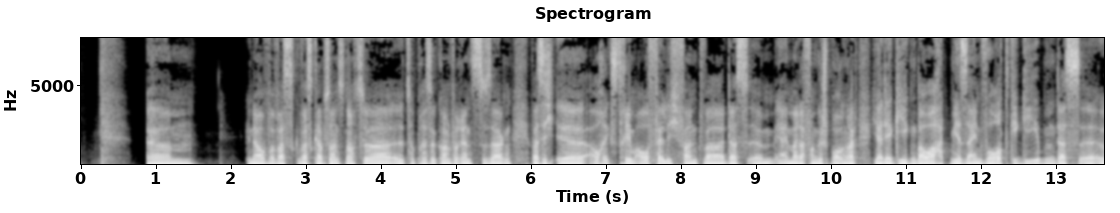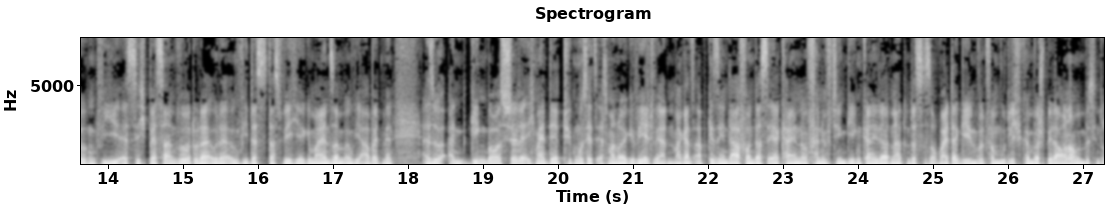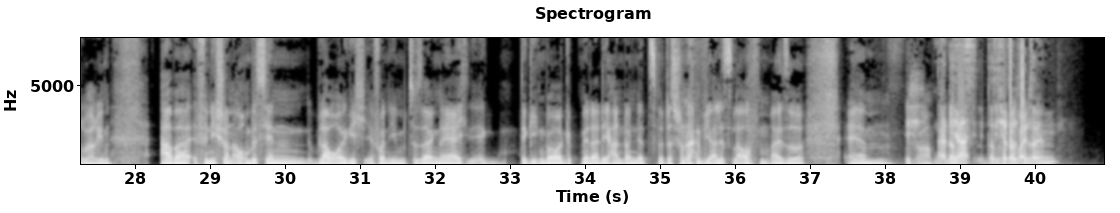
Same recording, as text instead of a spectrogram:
Ähm, Genau, was, was gab sonst noch zur, äh, zur Pressekonferenz zu sagen? Was ich äh, auch extrem auffällig fand, war, dass ähm, er immer davon gesprochen hat, ja, der Gegenbauer hat mir sein Wort gegeben, dass äh, irgendwie es sich bessern wird oder, oder irgendwie, dass, dass wir hier gemeinsam irgendwie arbeiten werden. Also an Gegenbauers Stelle, ich meine, der Typ muss jetzt erstmal neu gewählt werden. Mal ganz abgesehen davon, dass er keinen vernünftigen Gegenkandidaten hat und dass das auch weitergehen wird. Vermutlich können wir später auch noch ein bisschen drüber reden. Aber finde ich schon auch ein bisschen blauäugig von ihm zu sagen, naja, ich, der Gegenbauer gibt mir da die Hand und jetzt wird das schon irgendwie alles laufen. Also, ähm, ich, ja. Naja, das ja, ist, das ist da weiterhin,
